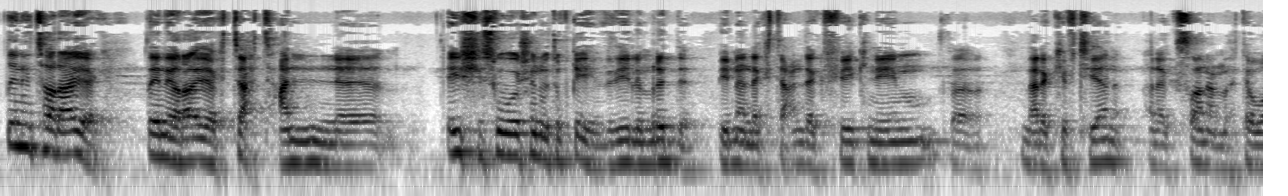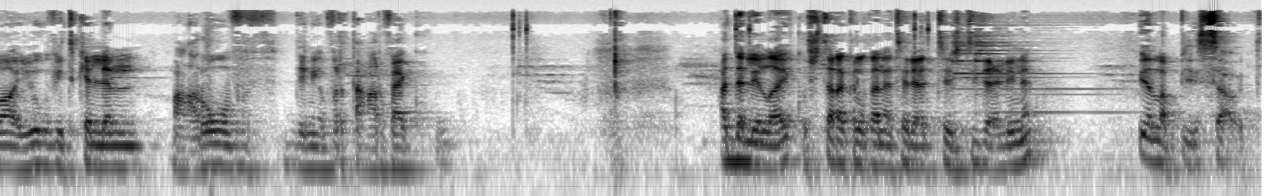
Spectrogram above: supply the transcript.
اعطيني انت رأيك. اعطيني رأيك تحت عن اي شيء سوى شنو تبقيه؟ في ذي المردة. بما إنك أنت عندك fake name فما ركبتي أنا. أنا صانع محتوى يوقف يتكلم معروف الدنيا فرت عارفك عدل لي like واشترك القناة تاع التجديد علينا. يلا peace out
